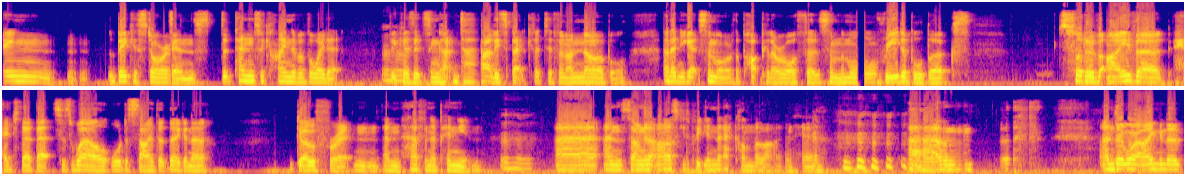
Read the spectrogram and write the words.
the big historians that tend to kind of avoid it because it's entirely speculative and unknowable, and then you get some more of the popular authors, some of the more readable books, sort of either hedge their bets as well or decide that they're going to go for it and, and have an opinion. Uh, and so I'm going to ask you to put your neck on the line here. um, and don't worry, I'm going to.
